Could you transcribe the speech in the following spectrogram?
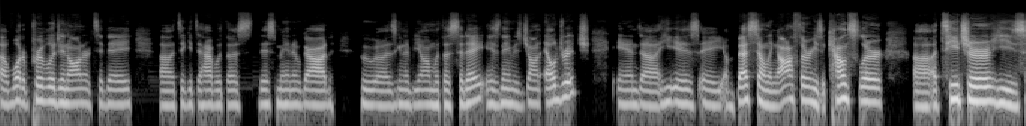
Uh, what a privilege and honor today uh, to get to have with us this man of God who uh, is going to be on with us today. His name is John Eldredge, and uh, he is a, a best selling author, he's a counselor, uh, a teacher. He's,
